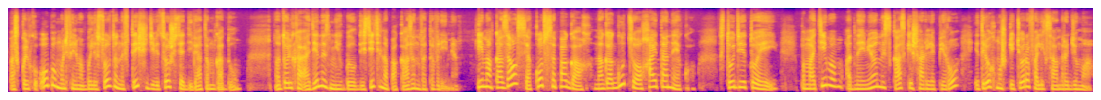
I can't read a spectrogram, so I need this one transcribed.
поскольку оба мультфильма были созданы в 1969 году. Но только один из них был действительно показан в это время. Им оказался «Кот в сапогах» Нагагуцу Охай Танеко студии Тоэй по мотивам одноименной сказки Шарля Перо и трех мушкетеров Александра Дюма.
